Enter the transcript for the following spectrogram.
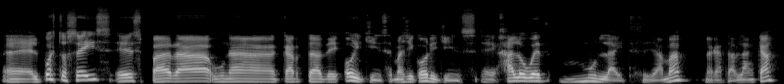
Eh, el puesto 6 es para una carta de Origins, Magic Origins, eh, Hallowed Moonlight se llama, una carta blanca.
